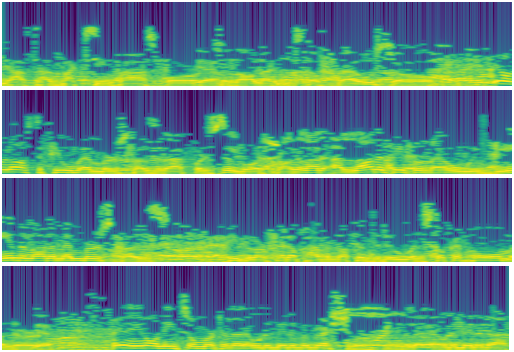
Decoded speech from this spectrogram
you have to have vaccine passports Yeah. and all that stuff now. So, you know, we lost a few members because of that, but it's still going strong. A lot, a lot of people now, we've gained a lot of members because people are fed up having nothing to do and stuck at home, and they're, and, you know, need somewhere to let out a bit of aggression and let out a bit of that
